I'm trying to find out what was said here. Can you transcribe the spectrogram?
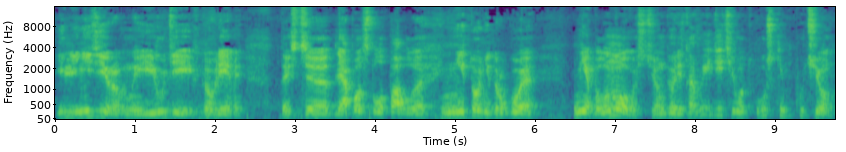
эллинизированные иудеи в то время. То есть э, для апостола Павла ни то, ни другое не было новостью. Он говорит, а вы идите вот узким путем.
